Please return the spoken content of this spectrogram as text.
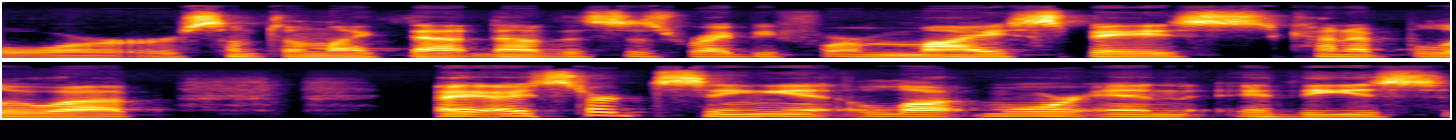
or something like that. Now this is right before MySpace kind of blew up. I, I start seeing it a lot more, and these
